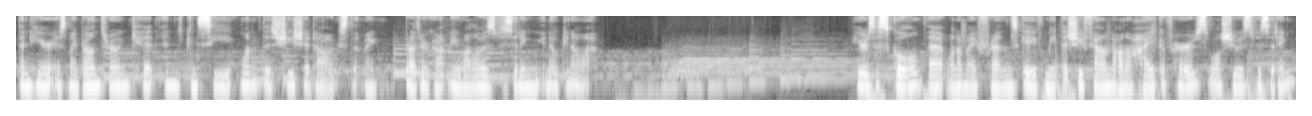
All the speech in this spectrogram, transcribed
Then here is my bone throwing kit, and you can see one of the shisa dogs that my brother got me while I was visiting in Okinawa. Here's a skull that one of my friends gave me that she found on a hike of hers while she was visiting.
